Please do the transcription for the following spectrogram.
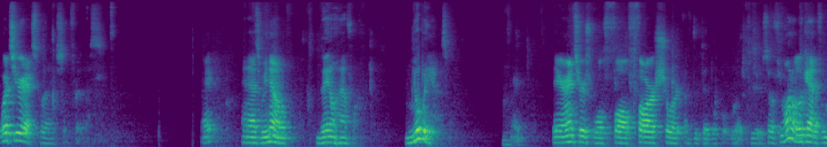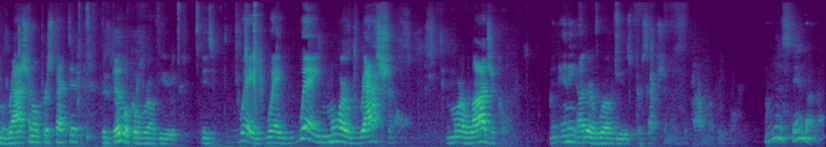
what's your explanation? Right? And as we know, they don't have one. Nobody has one. Right? Their answers will fall far short of the biblical worldview. So if you want to look at it from a rational perspective, the biblical worldview is way, way, way more rational and more logical than any other worldview's perception of the problem of evil. I'm going to stand on that.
